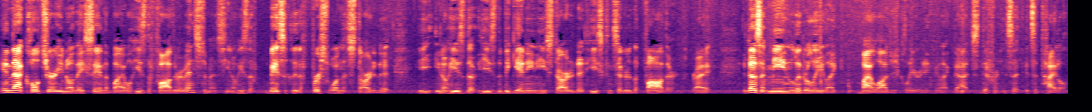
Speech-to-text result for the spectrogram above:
In that culture, you know, they say in the Bible, he's the father of instruments. You know, he's the, basically the first one that started it. He, you know, he's the he's the beginning. He started it. He's considered the father, right? It doesn't mean literally like biologically or anything like that. It's different. It's a it's a title,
